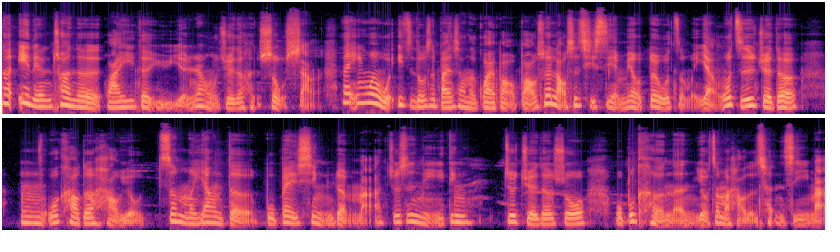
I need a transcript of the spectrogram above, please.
那一连串的怀疑的语言让我觉得很受伤。那因为我一直都是班上的乖宝宝，所以老师其实也没有对我怎么样。我只是觉得，嗯，我考得好，有这么样的不被信任嘛？就是你一定就觉得说我不可能有这么好的成绩嘛？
